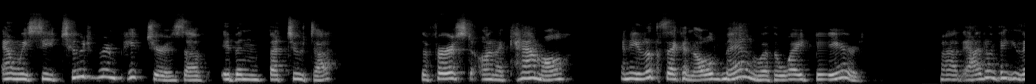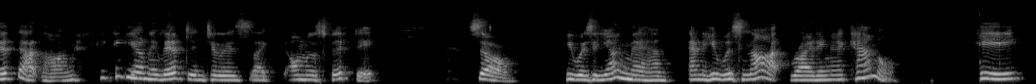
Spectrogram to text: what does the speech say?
And we see two different pictures of Ibn Battuta. The first on a camel, and he looks like an old man with a white beard. But I don't think he lived that long. I think he only lived into his like almost 50. So he was a young man and he was not riding a camel he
